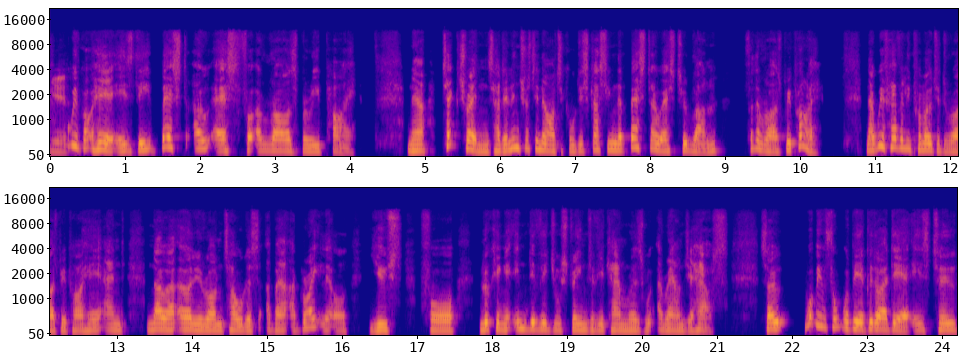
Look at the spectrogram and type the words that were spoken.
Yeah. What we've got here is the best OS for a Raspberry Pi. Now, Tech Trends had an interesting article discussing the best OS to run for the Raspberry Pi. Now, we've heavily promoted the Raspberry Pi here, and Noah earlier on told us about a great little use for looking at individual streams of your cameras w- around your house. So, what we thought would be a good idea is to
